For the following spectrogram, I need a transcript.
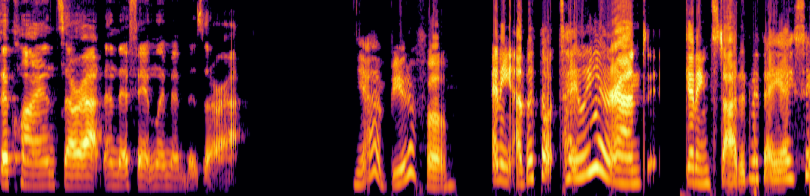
the clients are at and their family members are at. Yeah, beautiful. Any other thoughts, Hayley, around getting started with AAC?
